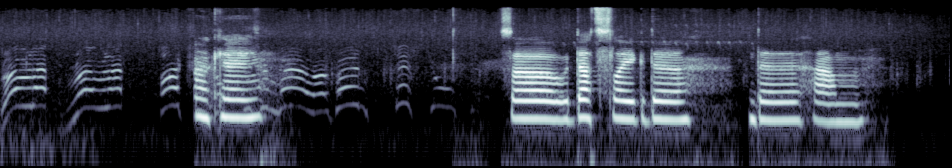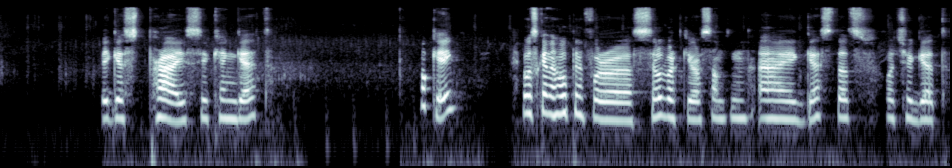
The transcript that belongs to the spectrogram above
roll up, roll up. Okay. competition now open. Test your So that's like the the um biggest prize you can get. Okay. I was kinda hoping for a silver key or something. I guess that's what you get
